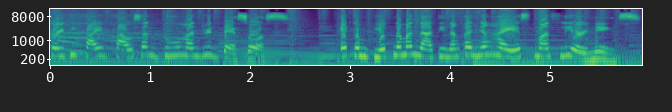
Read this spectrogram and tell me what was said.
235,200 pesos. E-compute naman natin ang kanyang highest monthly earnings.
